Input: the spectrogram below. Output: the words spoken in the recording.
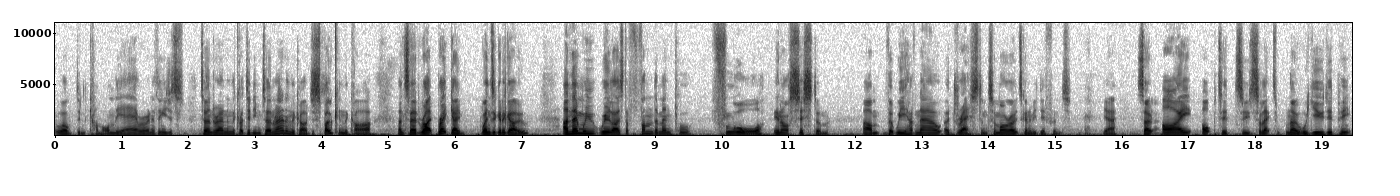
"Well, didn't come on the air or anything. He just turned around in the car. Didn't even turn around in the car. Just spoke in the car and said, "Right, break game. When's it going to go?" And then we realised a fundamental flaw in our system um, that we have now addressed, and tomorrow it's going to be different. Yeah. So Yeah. I opted to select. No, or you did, Pete.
